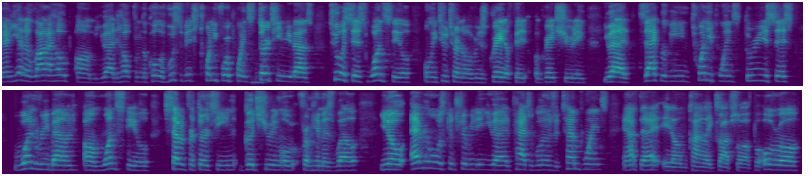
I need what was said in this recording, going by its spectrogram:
Man, he had a lot of help. Um, you had help from Nikola Vucevic, 24 points, 13 rebounds, two assists, one steal, only two turnovers. Great, a great shooting. You had Zach LaVine, 20 points, three assists, one rebound, um, one steal, seven for 13. Good shooting over from him as well. You know, everyone was contributing. You had Patrick Williams with 10 points, and after that, it um kind of like drops off. But overall,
